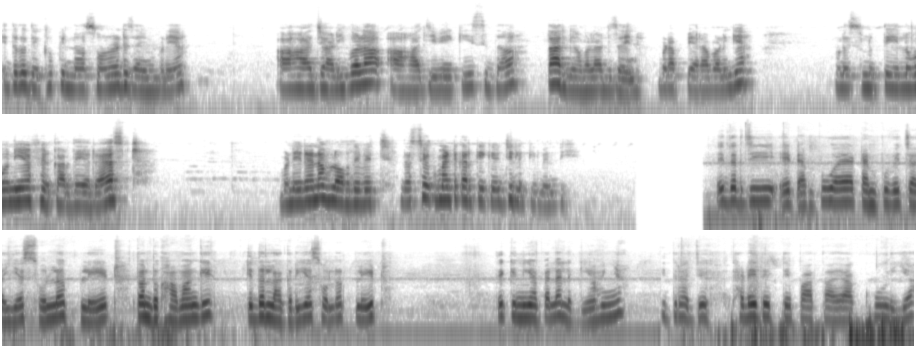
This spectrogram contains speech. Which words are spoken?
ਇਧਰੋਂ ਦੇਖੋ ਕਿੰਨਾ ਸੋਹਣਾ ਡਿਜ਼ਾਈਨ ਬਣਿਆ। ਆਹ ਜਾਲੀ ਵਾਲਾ, ਆਹ ਜਿਵੇਂ ਕਿ ਸਿੱਧਾ ਧਾਰੀਆਂ ਵਾਲਾ ਡਿਜ਼ਾਈਨ ਬੜਾ ਪਿਆਰਾ ਬਣ ਗਿਆ। ਹੁਣ ਇਸ ਨੂੰ ਤੇਲ ਲਵਾਉਣੀ ਆ, ਫਿਰ ਕਰਦੇ ਆ ਰੈਸਟ ਬਣੇ ਰਹਿਣਾ ਵਲੌਗ ਦੇ ਵਿੱਚ। ਦੱਸਿਓ ਕਮੈਂਟ ਕਰਕੇ ਕਿਹੋ ਜਿਹੀ ਲੱਗੀ ਮਹਿੰਦੀ। ਇਧਰ ਜੀ, ਇਹ ਟੈਂਪੂ ਆਇਆ ਟੈਂਪੂ ਵਿੱਚ ਆਈ ਹੈ ਸੋਲਰ ਪਲੇਟ ਤੁਹਾਨੂੰ ਦਿਖਾਵਾਂਗੇ ਕਿੱਧਰ ਲੱਗ ਰਹੀ ਹੈ ਸੋਲਰ ਪਲੇਟ ਤੇ ਕਿੰਨੀਆਂ ਪਹਿਲਾਂ ਲੱਗੀਆਂ ਹੋਈਆਂ। ਇਧਰ ਅੱਜ ਥੜੇ ਦੇ ਉੱਤੇ ਪਾਤਾ ਆ ਘੋਲੀਆ।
